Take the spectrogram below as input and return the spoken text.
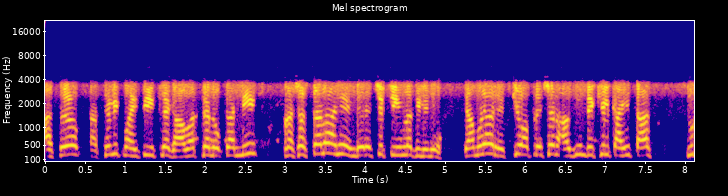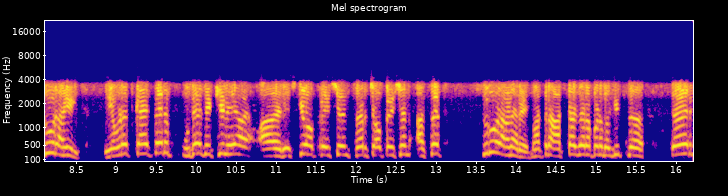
असं प्राथमिक माहिती इथल्या गावातल्या लोकांनी प्रशासनाला आणि एनडीआरएफच्या टीमला दिलेली आहे. त्यामुळे रेस्क्यू ऑपरेशन अजून देखील काही तास सुरू राहील. एवढंच काय तर उद्या देखील हे रेस्क्यू ऑपरेशन सर्च ऑपरेशन असंच सुरू राहणार आहे. मात्र आता जर आपण बघितलं तर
